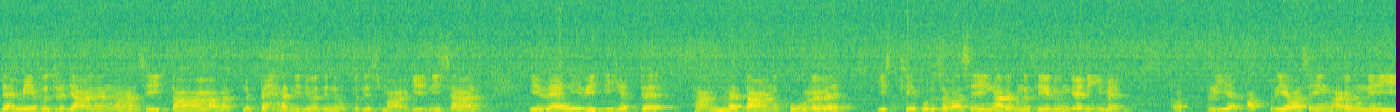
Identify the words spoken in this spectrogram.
දැන් මේ බුදුරජාණන් වහන්සේ ඊ타මත්ම පැහැදිලිව දෙන උපදේශ මාර්ගය නිසා එවැනි විදිහට සම්මතානුකූලව ස්ත්‍රී පුරුෂ වශයෙන් අරමුණ තේරුම් ගැනීම ප්‍රිය අප්‍රිය වශයෙන් අරමුණෙහි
